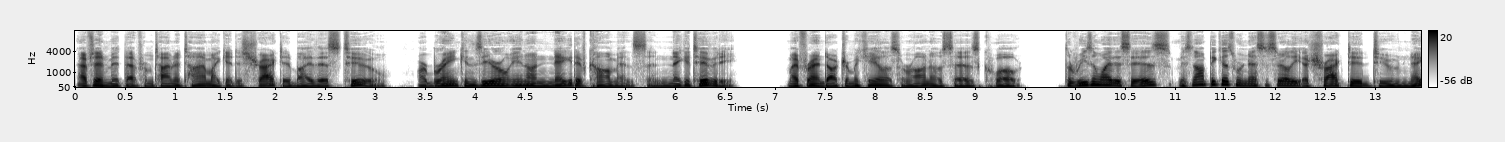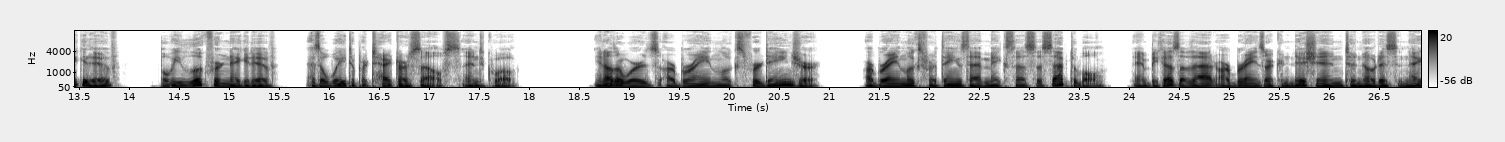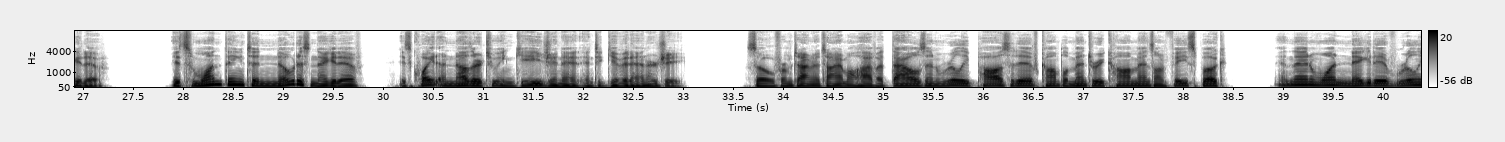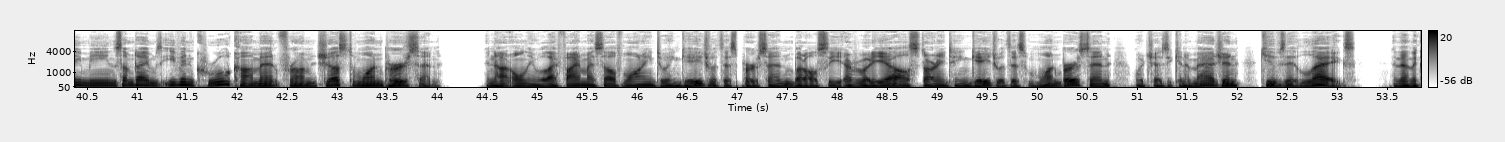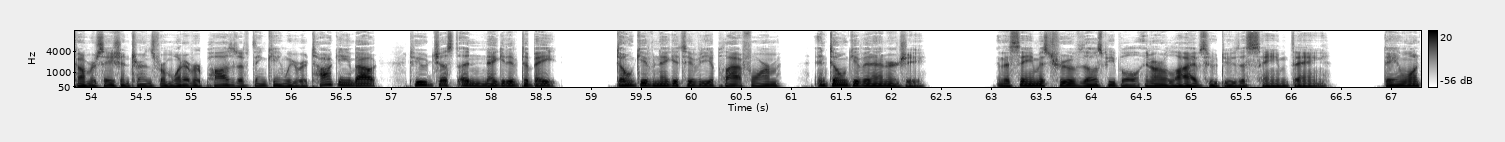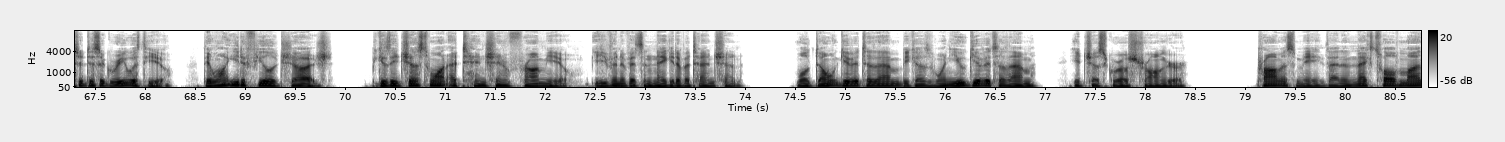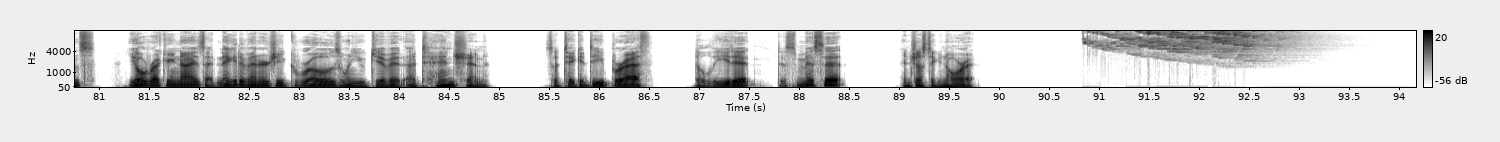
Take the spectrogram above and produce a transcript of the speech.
I have to admit that from time to time I get distracted by this too. Our brain can zero in on negative comments and negativity. My friend Dr. Michaela Serrano says, quote, the reason why this is, is not because we're necessarily attracted to negative, but we look for negative as a way to protect ourselves, end quote. In other words, our brain looks for danger. Our brain looks for things that makes us susceptible. And because of that, our brains are conditioned to notice negative. It's one thing to notice negative, it's quite another to engage in it and to give it energy. So from time to time, I'll have a thousand really positive, complimentary comments on Facebook, And then one negative, really mean, sometimes even cruel comment from just one person. And not only will I find myself wanting to engage with this person, but I'll see everybody else starting to engage with this one person, which, as you can imagine, gives it legs. And then the conversation turns from whatever positive thinking we were talking about to just a negative debate. Don't give negativity a platform and don't give it energy. And the same is true of those people in our lives who do the same thing. They want to disagree with you. They want you to feel judged because they just want attention from you, even if it's negative attention. Well, don't give it to them because when you give it to them, it just grows stronger. Promise me that in the next 12 months, you'll recognize that negative energy grows when you give it attention. So take a deep breath, delete it, dismiss it, and just ignore it.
